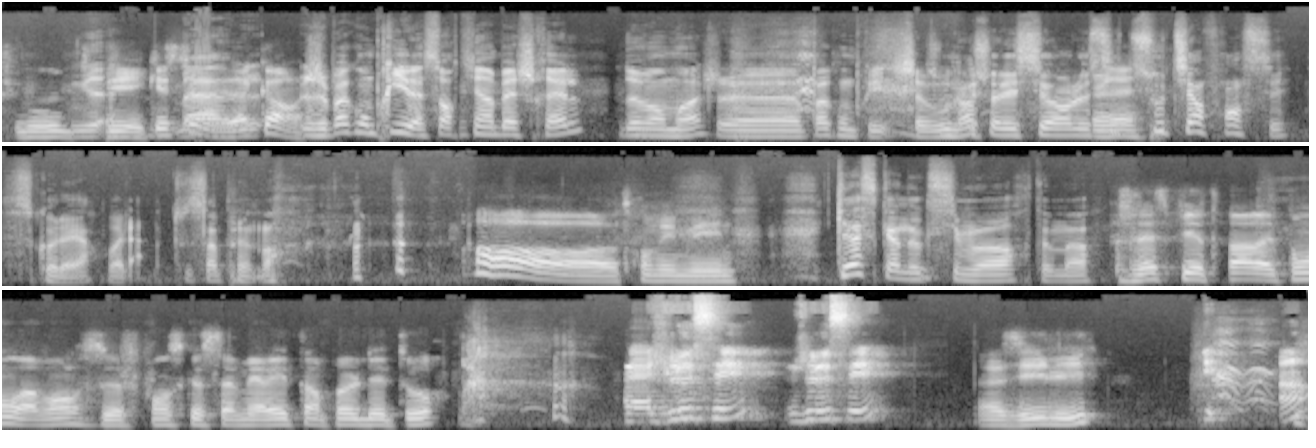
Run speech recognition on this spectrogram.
tu nous tu dis les questions, Bah, on est d'accord. J'ai pas compris, il a sorti un Becherel devant moi, j'ai pas compris, j'avoue. Non, je suis allé sur le site Ouais. soutien français scolaire. Voilà, tout simplement. Oh, trop mimine. Qu'est-ce qu'un oxymore, Thomas? Je laisse Pietra répondre avant parce que je pense que ça mérite un peu le détour. Ouais, je le sais, je le sais. Vas-y, lis. Je pas.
